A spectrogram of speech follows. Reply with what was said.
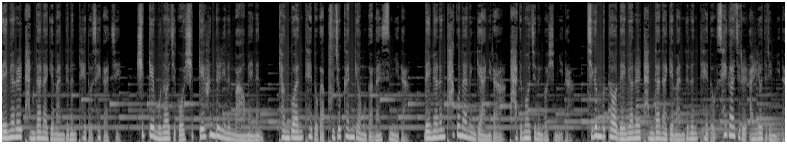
내면을 단단하게 만드는 태도 세 가지. 쉽게 무너지고 쉽게 흔들리는 마음에는 견고한 태도가 부족한 경우가 많습니다. 내면은 타고나는 게 아니라 다듬어지는 것입니다. 지금부터 내면을 단단하게 만드는 태도 세 가지를 알려드립니다.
